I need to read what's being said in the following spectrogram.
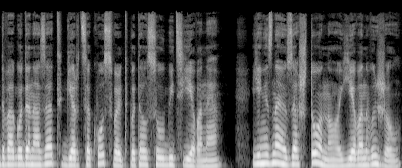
Два года назад герцог Освальд пытался убить Евана. Я не знаю за что, но Еван выжил,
